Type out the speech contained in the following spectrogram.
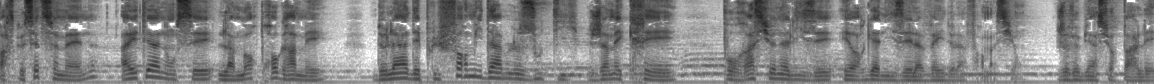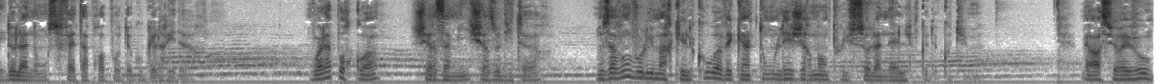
parce que cette semaine a été annoncée la mort programmée de l'un des plus formidables outils jamais créés pour rationaliser et organiser la veille de l'information. Je veux bien sûr parler de l'annonce faite à propos de Google Reader. Voilà pourquoi, chers amis, chers auditeurs, nous avons voulu marquer le coup avec un ton légèrement plus solennel que de coutume. Mais rassurez-vous,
